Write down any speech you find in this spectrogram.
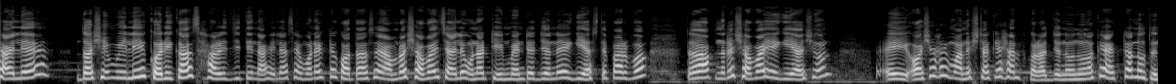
চাইলে দশে মিলি করি কাজ হারি জিতি না হইলে এমন একটা কথা আছে। আমরা সবাই চাইলে ওনার ট্রিটমেন্টের জন্য এগিয়ে আসতে পারব। তো আপনারা সবাই এগিয়ে আসুন। এই অসহায় মানুষটাকে হেল্প করার জন্য ওনাকে একটা নতুন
